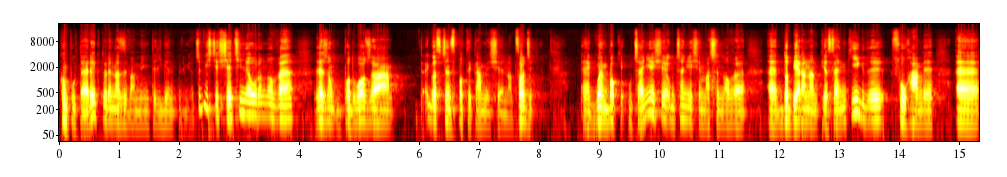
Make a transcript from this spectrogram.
komputery, które nazywamy inteligentnymi? Oczywiście sieci neuronowe leżą u podłoża tego, z czym spotykamy się na co dzień. E, głębokie uczenie się, uczenie się maszynowe e, dobiera nam piosenki, gdy słuchamy e,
